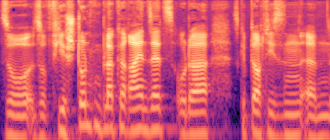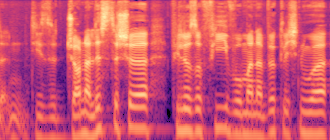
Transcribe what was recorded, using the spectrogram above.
so, so vier Stunden Blöcke reinsetzt oder es gibt auch diesen, diese journalistische Philosophie, wo man dann wirklich nur,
